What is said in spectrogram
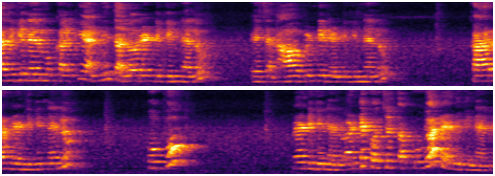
పది గిన్నెల ముక్కలకి అన్ని తలో రెండు గిన్నెలు వేసాను. ఆవపిండి రెండు గిన్నెలు కారం రెండు గిన్నెలు ఉప్పు రెండు గిన్నెలు. అంటే కొంచెం తక్కువగా రెండు గిన్నెలు.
